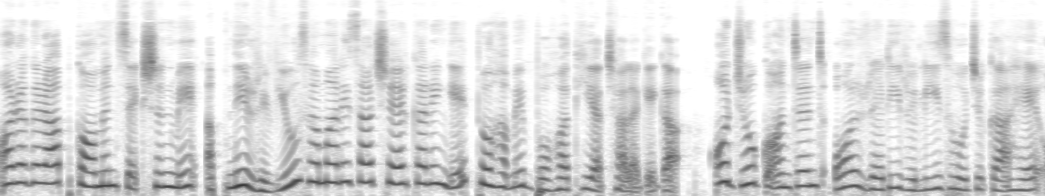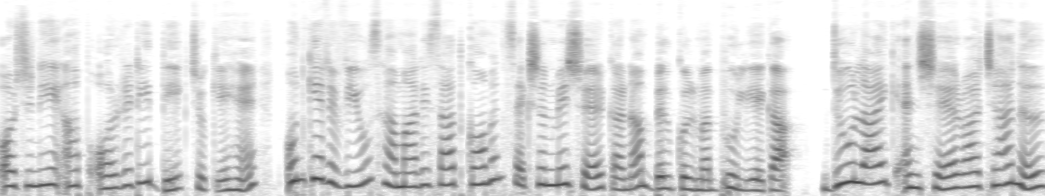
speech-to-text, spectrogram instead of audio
और अगर आप कमेंट सेक्शन में अपने रिव्यूज़ हमारे साथ शेयर करेंगे तो हमें बहुत ही अच्छा लगेगा। और जो कंटेंट ऑलरेडी रिलीज़ हो चुका है और जिन्हें आप ऑलरेडी देख चुके हैं, उनके रिव्यूज़ हमारे साथ कमेंट सेक्शन में शेयर करना बिल्कुल मत भूलिएगा। Do like and share our channel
